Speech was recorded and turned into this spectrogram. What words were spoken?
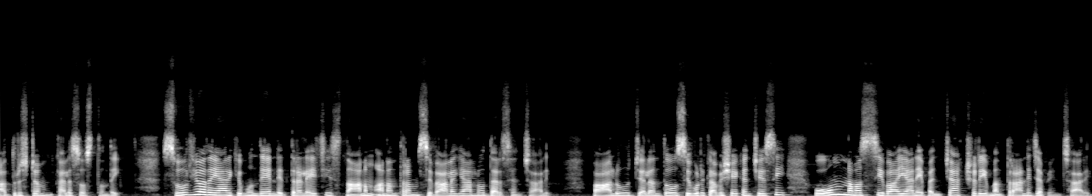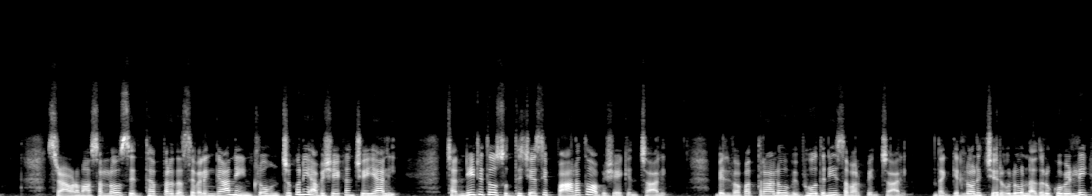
అదృష్టం కలిసొస్తుంది. సూర్యోదయానికి ముందే నిద్రలేచి స్నానం అనంతరం శివాలయాలను దర్శించాలి. పాలు జలంతో శివుడికి అభిషేకం చేసి ఓం నమ శివాయ అనే పంచాక్షరి మంత్రాన్ని జపించాలి. శ్రావణ మాసంలో సిద్ధప్రద శివలింగాన్ని ఇంట్లో ఉంచుకుని అభిషేకం చేయాలి. చన్నీటితో శుద్ధి చేసి పాలతో అభిషేకించాలి. బిల్వపత్రాలు విభూతిని సమర్పించాలి. దగ్గరలోని చెరువులు నదులకు వెళ్ళి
